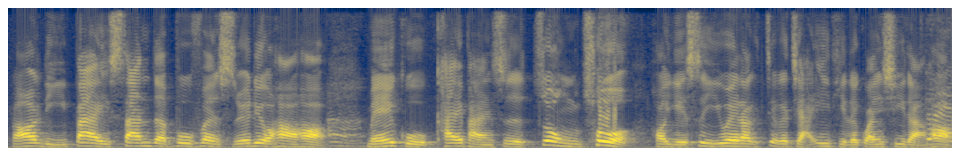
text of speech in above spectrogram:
然后礼拜三的部分，十月六号哈，美股开盘是重挫，好，也是因为那这个假议题的关系的哈。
